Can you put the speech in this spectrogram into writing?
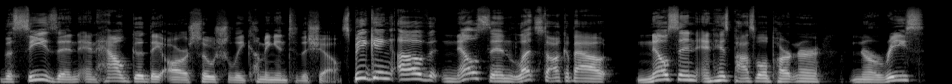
the season and how good they are socially coming into the show. Speaking of Nelson, let's talk about Nelson and his possible partner, Nurys.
